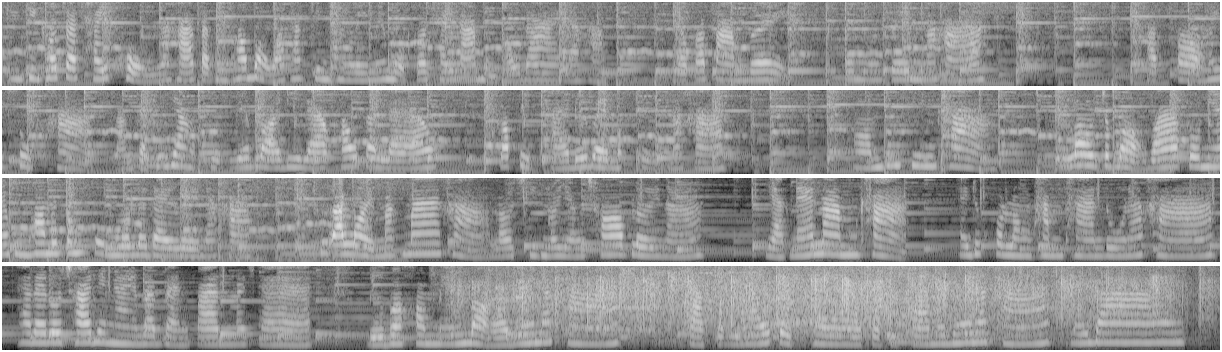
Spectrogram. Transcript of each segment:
จริงๆเขาจะใช้ผงนะคะ แต่คุณพ่อบอกว่าถ้ากินฮังเลไม่หมดก็ใช้น้ำของเขาได้นะคะ แล้วก็ตามด้วยเส้นเส้นนะคะผัดต่อให้สุกค่ะ หลังจากทุกอย่างสุกเรียบร้อยดีแล้วเข้ากันแล้ว ก็ปิดท้ายด้วยใบมะกรูดนะคะหอมจริงๆค่ะ เราจะบอกว่าตัวนี้คุณพ่อไม่ต้องปรุงรสใดๆเลยนะคะ คืออร่อยมากๆค่ะ เราชิมเรายังชอบเลยนะ อยากแนะนำค่ะ ให้ทุกคนลองทำทานดูนะคะ ถ้าได้รสชาติยังไงมาแบ่งปันมาแชร์ หรือมาคอมเมนต์บอกเราด้วยนะคะ ฝากกดไลค์ กดแชร์ กดติดตามมาด้วยนะคะ บ๊ายบาย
